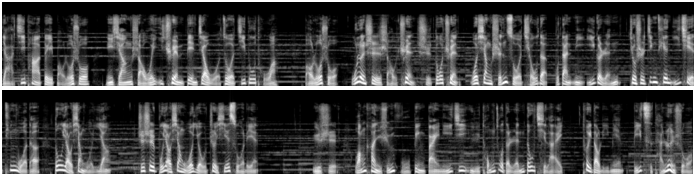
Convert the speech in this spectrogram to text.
亚基帕对保罗说：“你想少为一劝，便叫我做基督徒啊？”保罗说：“无论是少劝是多劝，我向神所求的，不但你一个人，就是今天一切听我的，都要像我一样，只是不要像我有这些锁链。”于是王和巡抚并百尼基与同坐的人都起来。退到里面，彼此谈论说：“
